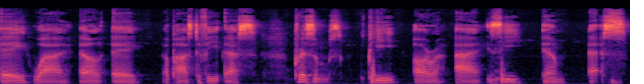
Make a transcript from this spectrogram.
A Y L A apostrophe S. Prizms. P R I Z M S.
